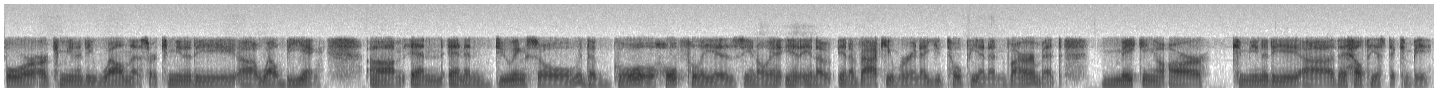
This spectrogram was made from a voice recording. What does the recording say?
for our community wellness our community uh, well-being. Um, and and in doing so the goal hopefully is you know in, in a in a vacuum or in a utopian environment making our community uh, the healthiest it can be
